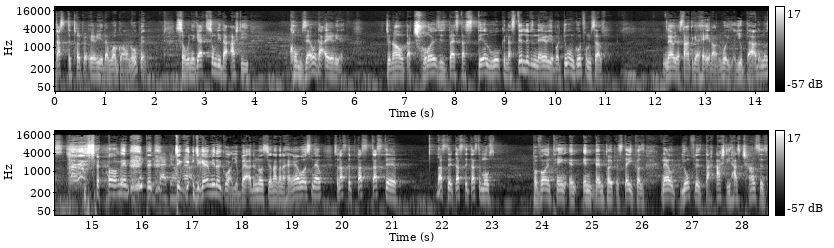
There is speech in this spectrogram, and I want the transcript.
That's the type of area that we're growing up in. So when you get somebody that actually comes out of that area, you know, that tries his best, that's still working, that still lives in the area, but doing good for himself. Now you're starting to get hated on. What, are you better than us? you know what I mean? You start Do you, well, do you get me? Like, what, you're better than us, you're not going to hang out with us now? So that's the, that's, that's the, that's the, that's the, that's the most providing thing in, in them type of state because now young fellas that actually has chances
